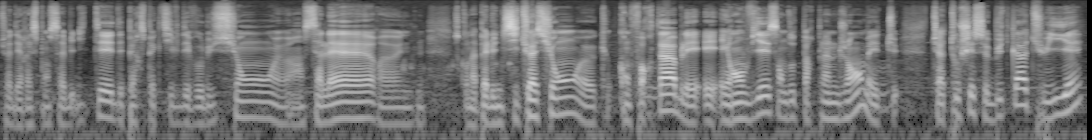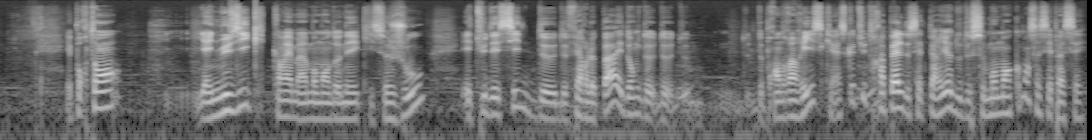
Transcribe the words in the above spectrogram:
tu as des responsabilités, des perspectives d'évolution, euh, un salaire, ce qu'on appelle une situation confortable et, et, enviée sans doute par plein de gens, mais tu, as touché ce but-là, tu y es, et pourtant il y a une musique quand même à un moment donné qui se joue, et tu décides de, faire le pas et donc de prendre un risque. Est-ce que tu te rappelles de cette période ou de ce moment? Comment ça s'est passé?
